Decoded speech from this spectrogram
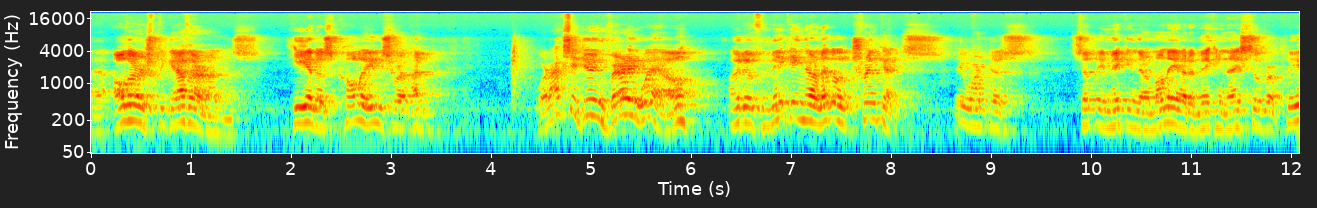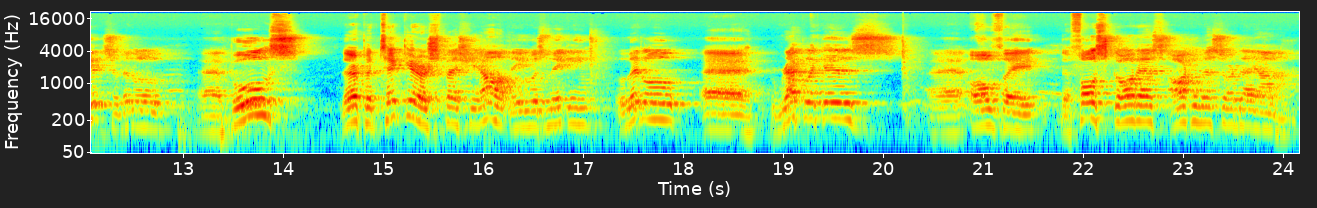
uh, others together. And he and his colleagues were, had, were actually doing very well out of making their little trinkets. They weren't just simply making their money out of making nice silver plates or little uh, bowls. Their particular speciality was making little uh, replicas uh, of the, the false goddess Artemis or Diana.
